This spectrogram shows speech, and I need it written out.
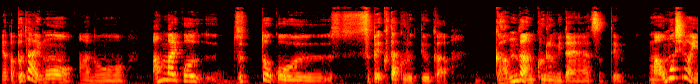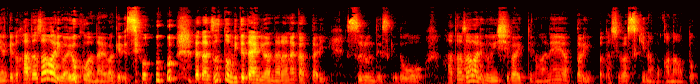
なんか舞台もあのあんまりこうずっとこうスペクタクルっていうかガンガン来るみたいなやつってまあ面白いんやけど肌触りは良くはないわけですよ。だからずっと見てたいにはならなかったりするんですけど肌触りのいい芝居っていうのがねやっぱり私は好きなのかなと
